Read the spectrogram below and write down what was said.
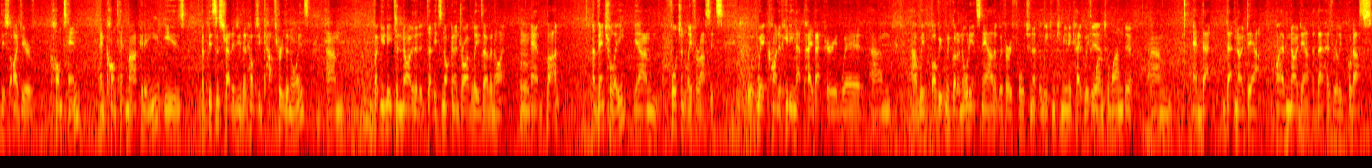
this idea of content and content marketing is a business strategy that helps you cut through the noise. Um, but you need to know that it, it's not going to drive leads overnight. Uh, but eventually, um, fortunately for us, it's we're kind of hitting that payback period where um, uh, we've we've got an audience now that we're very fortunate that we can communicate with Yeah. one to one. Yeah. Um, and that that no doubt, I have no doubt that that has really put us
